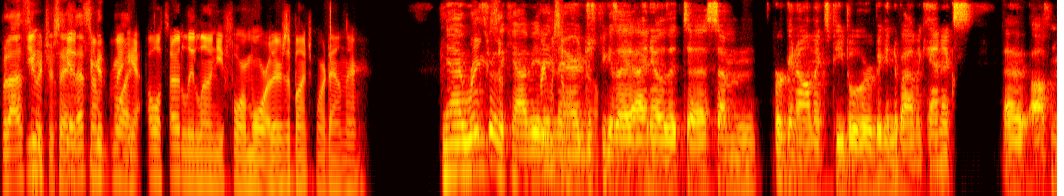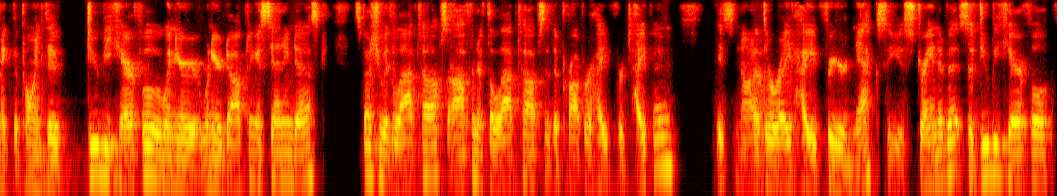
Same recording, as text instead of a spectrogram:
but I see you what you're saying. That's a good from me. point. I will totally loan you four more. There's a bunch more down there. Now, I will Bring me throw the caveat in there just because I, I know that uh, some ergonomics people who are big into biomechanics uh, often make the point that do be careful when you're when you're adopting a standing desk, especially with laptops. Often, if the laptop's at the proper height for typing, it's not at the right height for your neck, so you strain a bit. So do be careful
